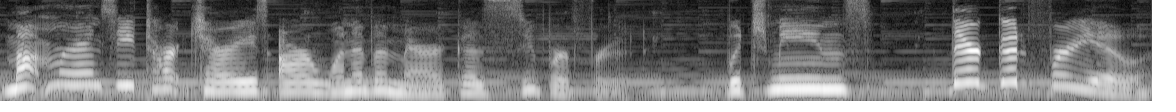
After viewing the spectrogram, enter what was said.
Montmorency tart cherries are one of America's superfruit, which means they're good for you.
